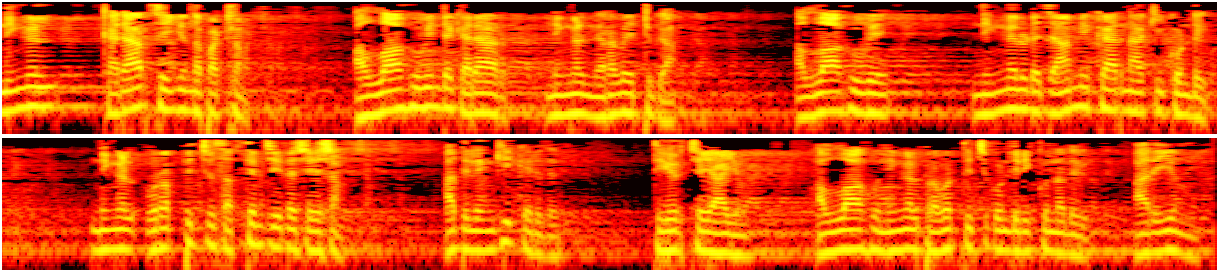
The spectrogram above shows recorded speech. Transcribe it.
നിങ്ങൾ കരാർ ചെയ്യുന്ന പക്ഷം അള്ളാഹുവിന്റെ കരാർ നിങ്ങൾ നിറവേറ്റുക. അള്ളാഹുവെ നിങ്ങളുടെ ജാമ്യക്കാരനാക്കിക്കൊണ്ട് നിങ്ങൾ ഉറപ്പിച്ചു സത്യം ചെയ്ത ശേഷം അത് ലംഘിക്കരുത്. തീർച്ചയായും അള്ളാഹു നിങ്ങൾ പ്രവർത്തിച്ചു കൊണ്ടിരിക്കുന്നത് അറിയുന്നു.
